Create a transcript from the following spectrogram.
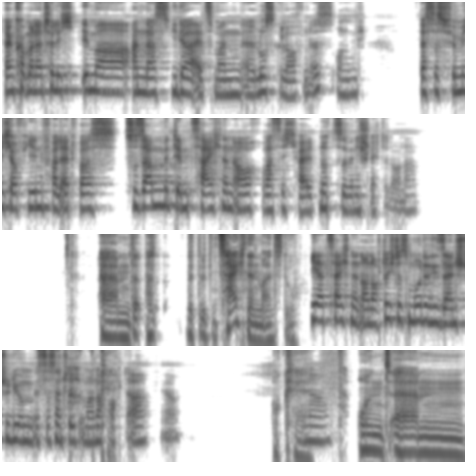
dann kommt man natürlich immer anders wieder, als man äh, losgelaufen ist. Und das ist für mich auf jeden Fall etwas, zusammen mit dem Zeichnen auch, was ich halt nutze, wenn ich schlechte Laune habe. Ähm, das, mit, mit dem Zeichnen meinst du? Ja, Zeichnen auch noch. Durch das Modedesign-Studium ist das natürlich immer noch Okay. auch da. Ja, Okay. genau. Und ähm,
